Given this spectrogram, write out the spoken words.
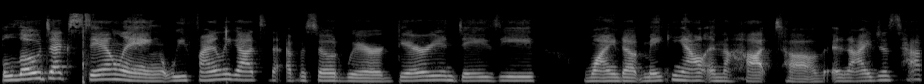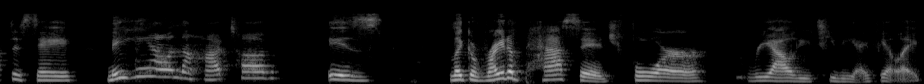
Below Deck Sailing, we finally got to the episode where Gary and Daisy wind up making out in the hot tub. And I just have to say, making out in the hot tub is like a rite of passage for reality TV, I feel like.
